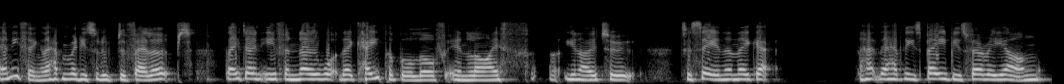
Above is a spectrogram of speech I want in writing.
anything. They haven't really sort of developed. They don't even know what they're capable of in life, uh, you know, to to see. And then they get they have these babies very young,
